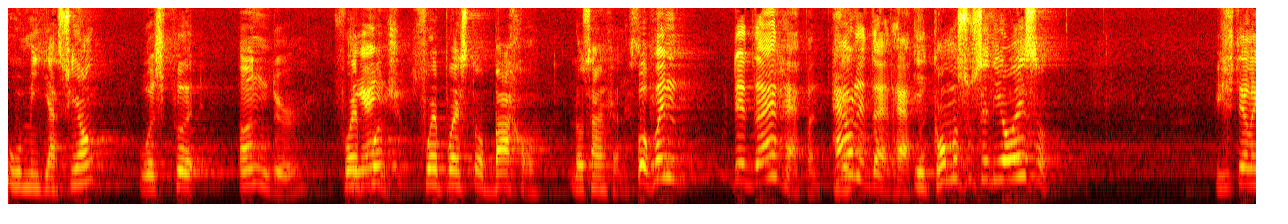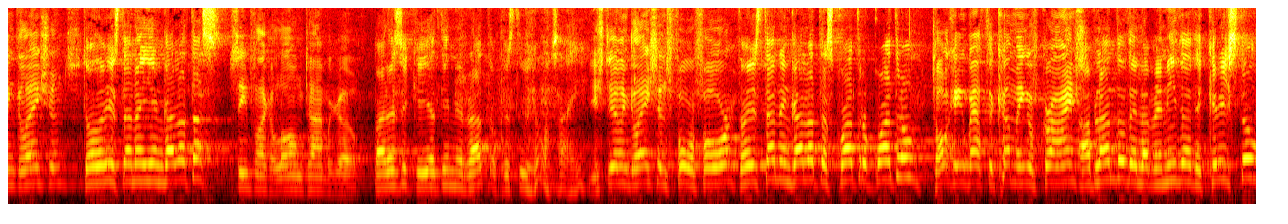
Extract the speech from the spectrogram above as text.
humillación, was put under fue, the angels. fue puesto bajo los ángeles. Well, when did that happen? How did that happen? ¿Y cómo sucedió eso? You still in Galatians? ¿Todavía están ahí en Gálatas? Seems like a long time ago. Parece que ya tiene rato que estuvimos ahí. You still in Galatians 4 4? ¿Todavía están en Gálatas 4:4? Talking about the coming of Christ? Hablando de la venida de Cristo.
